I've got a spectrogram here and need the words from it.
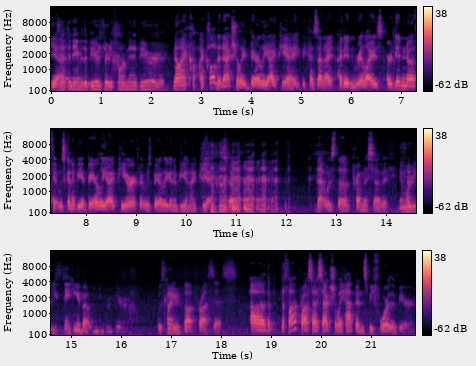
Yeah, Is that the name of the beer? Thirty-four minute beer? Or? no, I, ca- I called it actually barely IPA because then I, I didn't realize or didn't know if it was going to be a barely IPA or if it was barely going to be an IPA. So that was the premise of it. And what are you thinking about when you brew beer? What's kind of your thought process? Uh, the, the thought process actually happens before the beer.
